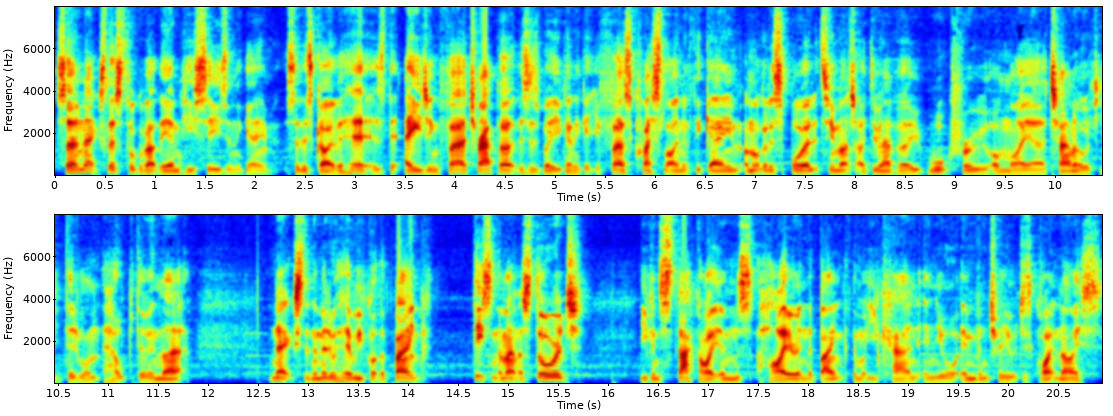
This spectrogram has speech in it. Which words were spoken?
So next, let's talk about the NPCs in the game. So this guy over here is the Aging Fur Trapper. This is where you're going to get your first quest line of the game. I'm not going to spoil it too much. I do have a walkthrough on my uh, channel if you did want help doing that. Next, in the middle here, we've got the bank. Decent amount of storage you can stack items higher in the bank than what you can in your inventory, which is quite nice.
